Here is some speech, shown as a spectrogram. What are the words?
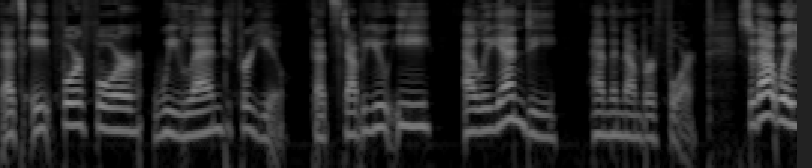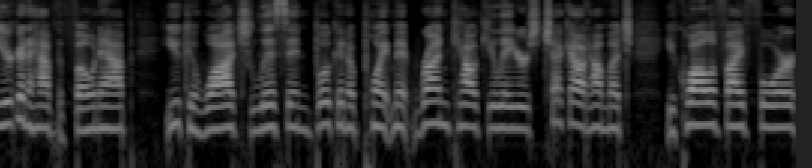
That's 844 We Lend for You. That's W E L E N D and the number four. So that way you're going to have the phone app. You can watch, listen, book an appointment, run calculators, check out how much you qualify for,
